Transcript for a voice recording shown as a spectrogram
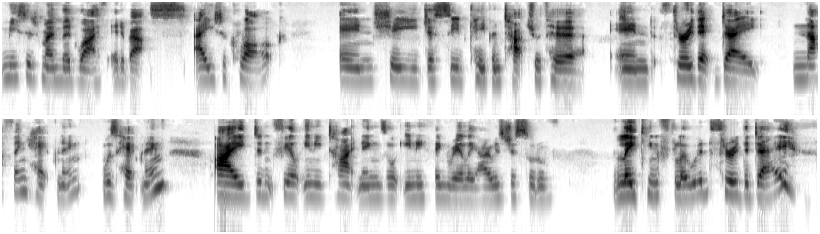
messaged my midwife at about eight o'clock, and she just said, "Keep in touch with her." And through that day, nothing happening was happening. I didn't feel any tightenings or anything really. I was just sort of leaking fluid through the day.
